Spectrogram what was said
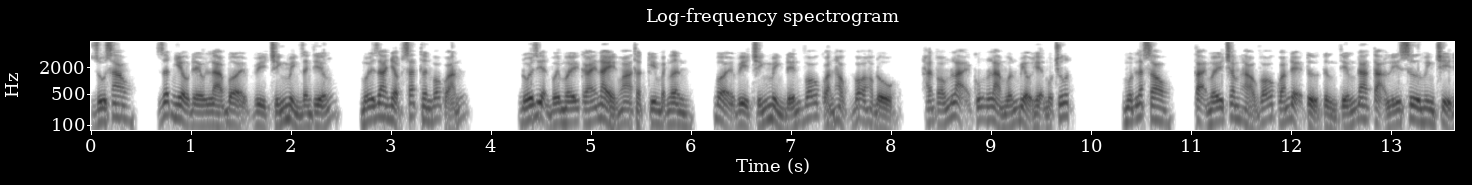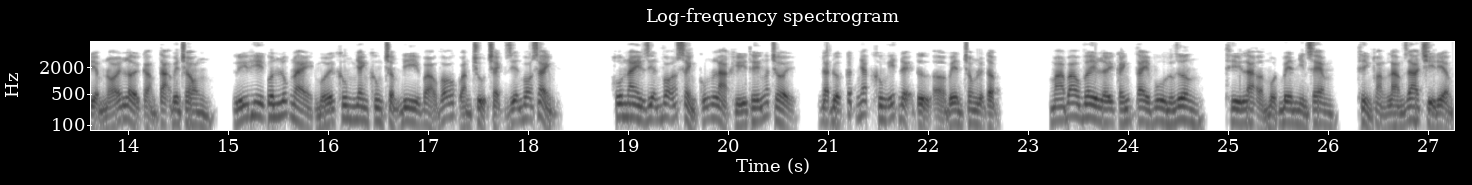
Dù sao, rất nhiều đều là bởi vì chính mình danh tiếng mới gia nhập sát thân võ quán. Đối diện với mấy cái này hoa thật kim bạch ngân, bởi vì chính mình đến võ quán học võ học đồ, hắn tóm lại cũng là muốn biểu hiện một chút. Một lát sau, tại mấy trăm hào võ quán đệ tử từng tiếng đa tạ lý sư minh chỉ điểm nói lời cảm tạ bên trong, lý hy quân lúc này mới không nhanh không chậm đi vào võ quán chủ trạch diễn võ sảnh. Hôm nay diễn võ sảnh cũng là khí thế ngất trời đạt được cất nhắc không ít đệ tử ở bên trong luyện tập. Mà bao vây lấy cánh tay vu hướng dương thì là ở một bên nhìn xem, thỉnh thoảng làm ra chỉ điểm,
